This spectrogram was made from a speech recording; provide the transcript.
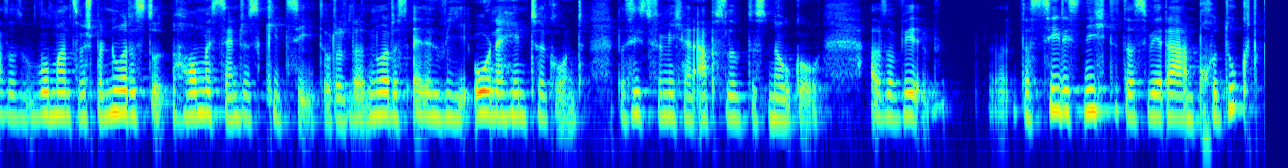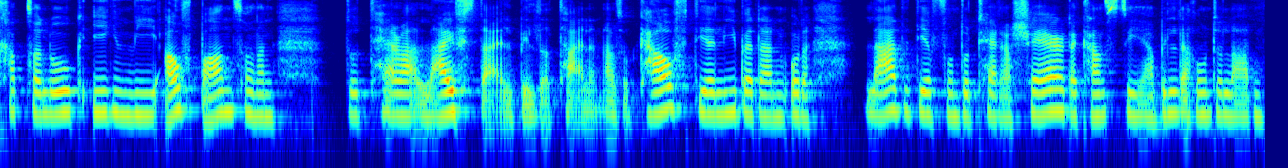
also wo man zum Beispiel nur das Home Essentials Kit sieht oder nur das LLV ohne Hintergrund. Das ist für mich ein absolutes No-Go. Also wir, das Ziel ist nicht, dass wir da einen Produktkatalog irgendwie aufbauen, sondern doTERRA Lifestyle Bilder teilen. Also kauf dir lieber dann oder lade dir von doTERRA Share, da kannst du ja Bilder herunterladen,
